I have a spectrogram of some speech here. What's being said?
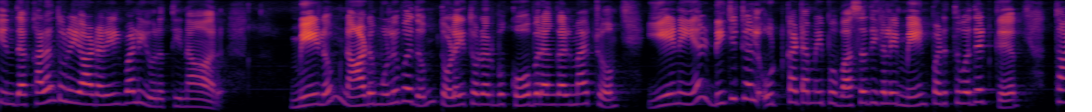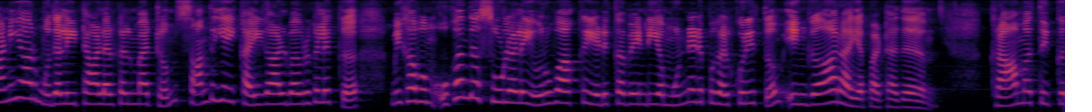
இந்த கலந்துரையாடலில் வலியுறுத்தினார். மேலும் நாடு முழுவதும் தொலைத்தொடர்பு கோபுரங்கள் மற்றும் ஏனைய டிஜிட்டல் உட்கட்டமைப்பு வசதிகளை மேம்படுத்துவதற்கு தனியார் முதலீட்டாளர்கள் மற்றும் சந்தையை கையாள்பவர்களுக்கு மிகவும் உகந்த சூழலை உருவாக்க எடுக்க வேண்டிய முன்னெடுப்புகள் குறித்தும் இங்கு ஆராயப்பட்டது. கிராமத்திற்கு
